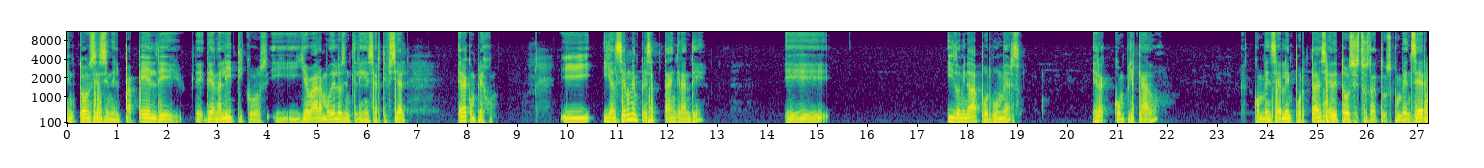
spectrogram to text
Entonces, en el papel de, analíticos y, llevar a modelos de inteligencia artificial, era complejo. Y, al ser una empresa tan grande, eh, y dominada por boomers, era complicado convencer la importancia de todos estos datos, convencer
